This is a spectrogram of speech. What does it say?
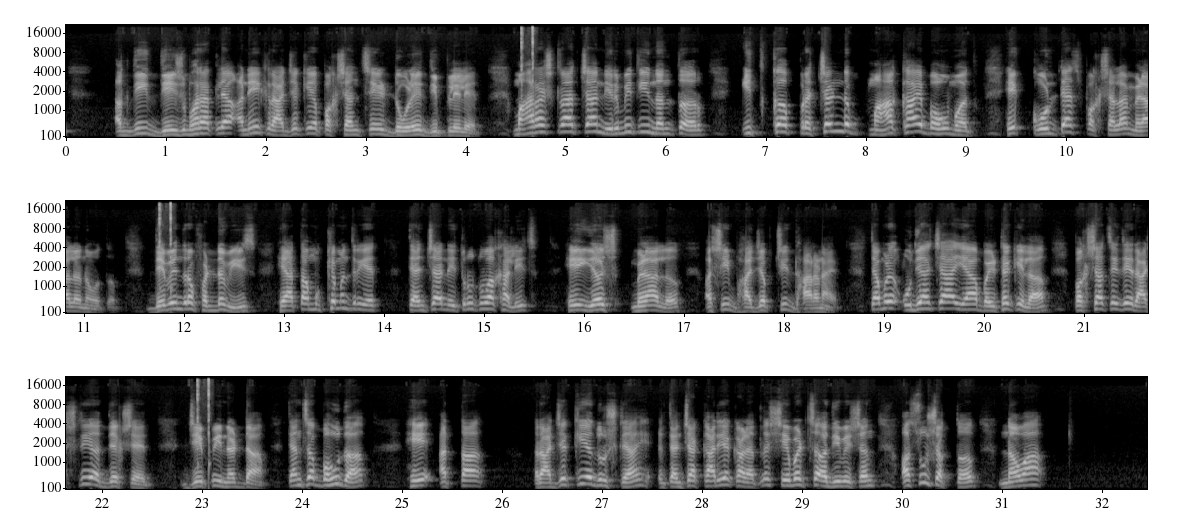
अगदी देशभरातल्या अनेक राजकीय पक्षांचे डोळे दिपलेले आहेत. महाराष्ट्राच्या निर्मितीनंतर इतकं प्रचंड महाकाय बहुमत हे कोणत्याच पक्षाला मिळालं नव्हतं. देवेंद्र फडणवीस हे आता मुख्यमंत्री आहेत. त्यांच्या नेतृत्वाखालीच हे यश मिळालं अशी भाजपची धारणा आहे. त्यामुळे उद्याच्या या बैठकीला पक्षाचे जे राष्ट्रीय अध्यक्ष आहेत जे पी नड्डा त्यांचं बहुधा हे आत्ता राजकीयदृष्ट्या त्यांच्या कार्यकाळातलं शेवटचं अधिवेशन असू शकतं. नवा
